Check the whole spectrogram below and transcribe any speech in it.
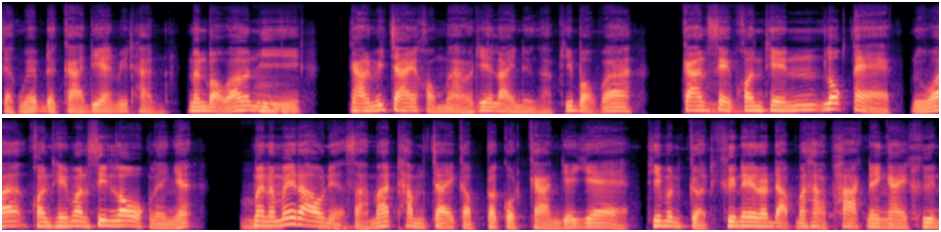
จากเว็บ The Guardian พี่ทัน มันบอกว่ามันมีงานวิจัยของมหาวิทยาลัยหนึ่งครับ ที่บอกว่าการเสพ content โลกแตก หรือว่า content วันสิ้นโลกอะไรเงี้ยมันทำให้เราเนี่ยสามารถทำใจกับปรากฏการณ์แย่ๆ ที่มันเกิดขึ้นในระดับมหภาคได้ง่ายขึ้น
